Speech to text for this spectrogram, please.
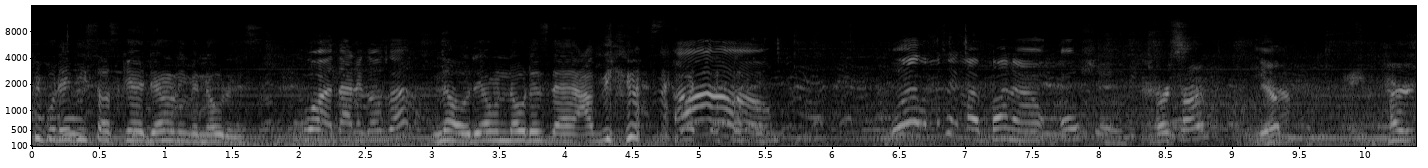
People, they be so scared, they don't even notice. What, that it goes up? No, they don't notice that I be. Oh. Well, I'm gonna take my bun out. Oh shit. First time? Yep. Hurt.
